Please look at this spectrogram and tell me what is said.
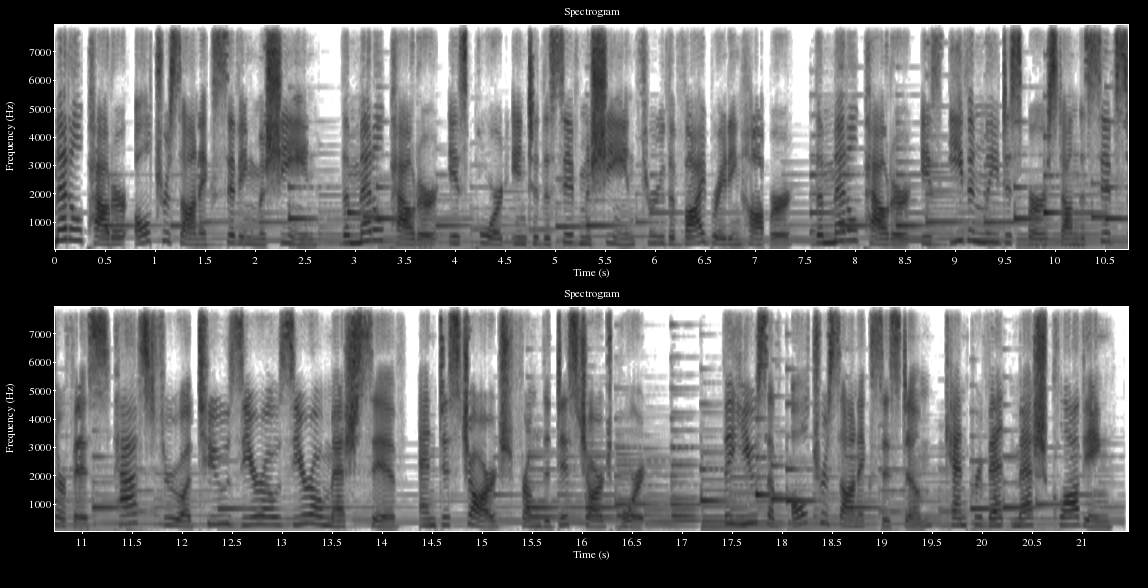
Metal powder ultrasonic sieving machine. The metal powder is poured into the sieve machine through the vibrating hopper. The metal powder is evenly dispersed on the sieve surface, passed through a 200 mesh sieve, and discharged from the discharge port. The use of ultrasonic system can prevent mesh clogging,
